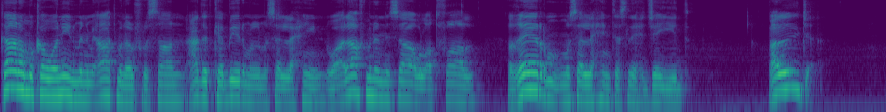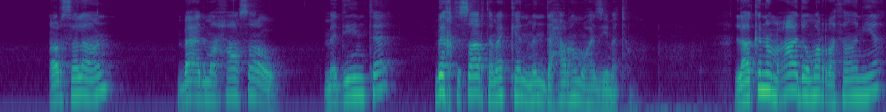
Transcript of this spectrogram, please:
كانوا مكونين من مئات من الفرسان عدد كبير من المسلحين وآلاف من النساء والأطفال غير مسلحين تسليح جيد. قلج أرسلان بعد ما حاصروا مدينته باختصار تمكن من دحرهم وهزيمتهم. لكنهم عادوا مرة ثانية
